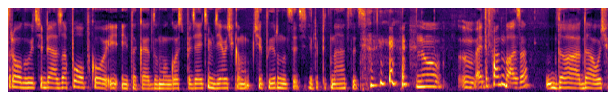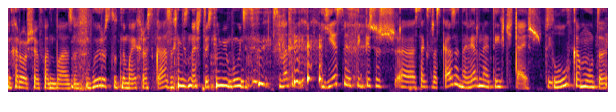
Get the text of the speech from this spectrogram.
трогаю тебя за попку, и, и такая думаю, господи, а этим девочкам 14 или 15. Ну, это фан-база. Да, да, очень хорошая фан-база. Вырастут на моих рассказах, не знаю, что с ними будет. Смотри, если ты пишешь э, секс-рассказы, наверное, ты их читаешь. Ты... Слух кому-то?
